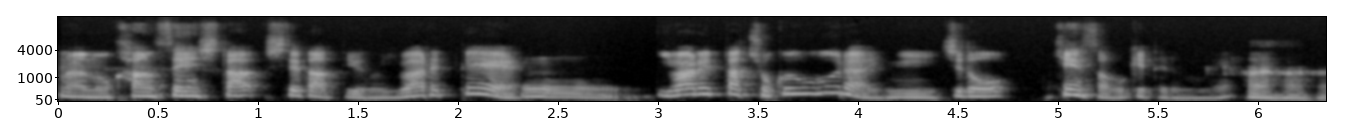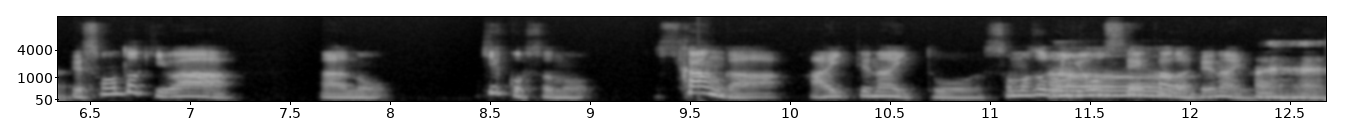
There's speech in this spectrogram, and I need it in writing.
あの、感染した、してたっていうのを言われて、んうん。言われた直後ぐらいに一度検査を受けてるのね。はいはいはい。で、その時は、あの、結構その、期間が空いてないと、そもそも陽性化が出ないはいはいはい。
